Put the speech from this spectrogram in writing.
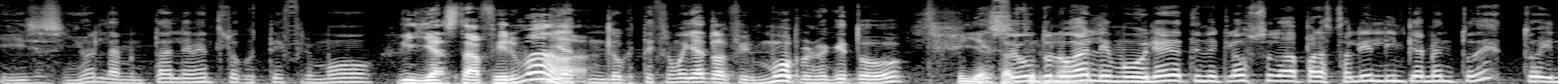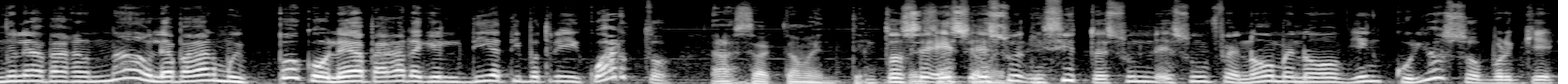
y dice, señor, lamentablemente lo que usted firmó, Y ya está firmada. ya- lo que usted firmó ya lo firmó, pero no que todo. Y en segundo firmado. lugar, la inmobiliaria tiene cláusula para salir limpiamente de esto y no le va a pagar nada, le va a pagar muy poco, le va a pagar aquel día tipo 3 y cuarto. Exactamente. Entonces, es, es un, exactamente. insisto, es un, es un fenómeno bien curioso porque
